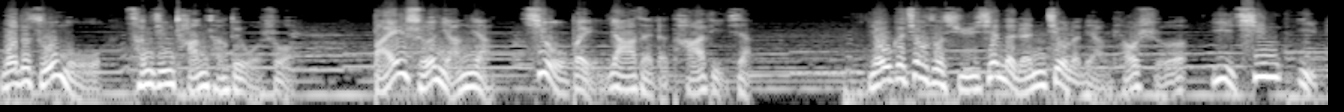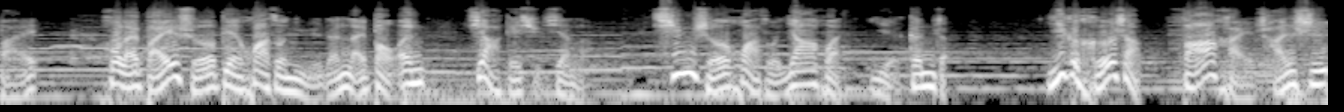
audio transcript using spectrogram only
我的祖母曾经常常对我说，白蛇娘娘就被压在这塔底下。有个叫做许仙的人救了两条蛇，一青一白。后来白蛇便化作女人来报恩，嫁给许仙了。青蛇化作丫鬟也跟着。一个和尚法海禅师，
